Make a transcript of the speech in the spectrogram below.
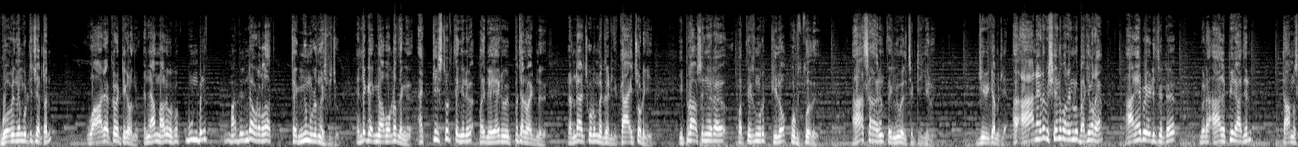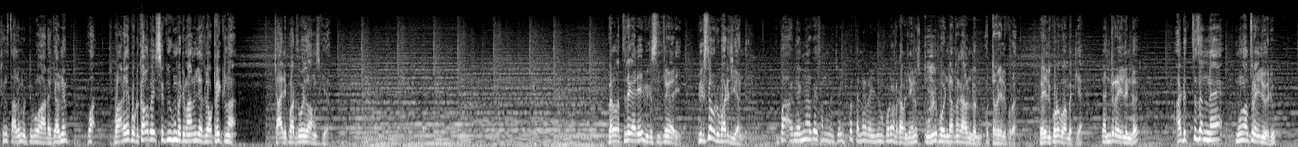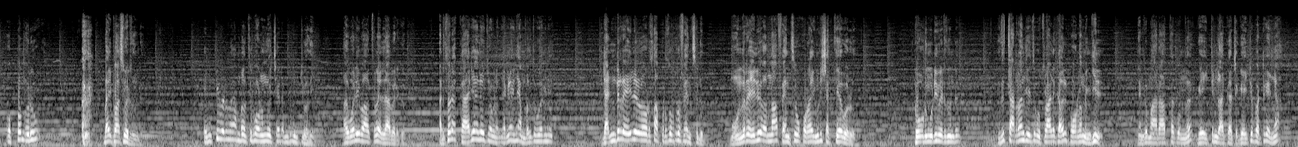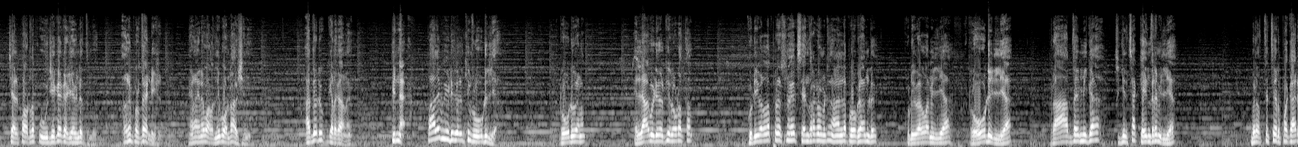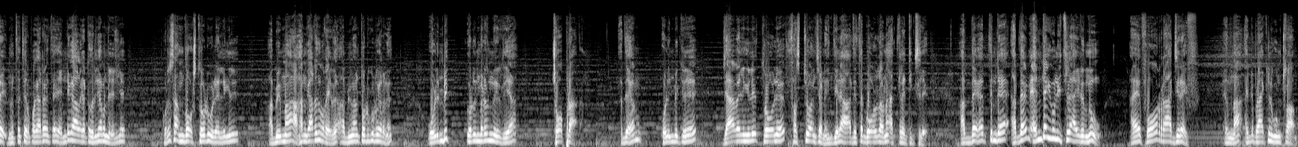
ഗോവിന്ദൻകുട്ടി ചേട്ടൻ വാഴയൊക്കെ വെട്ടിക്കളഞ്ഞു. ഞാൻ നാളെ ഇപ്പോൾ മുമ്പിൽ മതിലിന്റെ അവിടെയുള്ള തെങ്ങ് മുഴുവൻ നശിപ്പിച്ചു. എന്റെ ഗംഗാബോണ്ട തെങ്ങ്. അറ്റ്ലീസ്റ്റ് ഒരു തെങ്ങിന് പതിനയ്യായിരം രൂപ ഇപ്പോൾ ചിലവായിട്ടുണ്ട്. രണ്ടാഴ്ച കൂടും മരുന്നടിക്കും കായ്ച്ചു തുടങ്ങി. ഇപ്രാവശ്യം ഞാൻ പത്തിരുന്നൂറ് കിലോ കൊടുത്തു അത് ആ സാധനം തെങ്ങ് വലിച്ചിട്ടിരിക്കുന്നു. ജീവിക്കാൻ പറ്റില്ല. ആനയുടെ വിഷയമാണ് പറയുള്ളൂ ബാക്കി പറയാം. ആനയെ പേടിച്ചിട്ട് ഇവിടെ ആലപ്പി രാജൻ താമസിക്കുന്ന സ്ഥലം വിട്ടു വാടക അവന് വാടക കൊടുക്കാനുള്ള പൈസയ്ക്കും വരുമാനമില്ല. ലോട്ടറി കിട്ടണ. ചാലിപ്പാടത്ത് പോയി താമസിക്കുക. വെള്ളത്തിന്റെ കാര്യം വികസനത്തിന്റെ കാര്യം. വികസനം ഒരുപാട് ചെയ്യാണ്ട് ഇപ്പോൾ ഞങ്ങളെ സംബന്ധിച്ച് ഇപ്പോൾ തന്നെ റെയിലിൽ കൂടെ നടക്കാൻ പറ്റില്ല. ഞങ്ങൾ സ്കൂളിൽ പോയിട്ടുണ്ടായിരുന്ന കാലമുണ്ട് ഒറ്റ റെയിൽ കൂടെ. റെയിലിൽ കൂടെ പോകാൻ പറ്റില്ല. രണ്ട് റെയിലുണ്ട്. അടുത്ത് തന്നെ മൂന്നാമത്തെ റെയിൽ വരും. ഒപ്പം ഒരു ബൈപ്പാസ് വരുന്നുണ്ട്. എനിക്ക് ഇവിടുന്ന് അമ്പലത്തിൽ പോകണമെന്ന് വെച്ചാൽ രണ്ട് മിനിറ്റ് മതി. അതുപോലെ ഈ ഭാഗത്തുള്ള എല്ലാവർക്കും. അടുത്തൊരു കാര്യം ആലോചിച്ച് നോക്കണം. ഞങ്ങൾ ഇനി അമ്പലത്തിൽ പോയി രണ്ട് റെയിലുള്ളവർക്ക് അപ്പുറത്തോട്ട് ഫെൻസ് ഇടും. മൂന്ന് റെയിൽ വന്നാൽ ഫെൻസ് കുറേ കൂടി ശക്തിയാവുള്ളൂ റോഡും കൂടി വരുന്നുണ്ട്. ഇത് തരണം ചെയ്ത് കുത്രാളിക്കാവിൽ പോകണമെങ്കിൽ ഞങ്ങൾക്ക് മാറാത്ത കുന്ന് ഗേറ്റ് ഉണ്ടാക്കുക ഗേറ്റ് പെട്ട് കഴിഞ്ഞാൽ ചിലപ്പോൾ അവിടുത്തെ പൂജയൊക്കെ കഴിയാൻ എത്തുള്ളൂ അതാണ് ഇപ്പോഴത്തെ കണ്ടീഷൻ ഞങ്ങളങ്ങനെ വളഞ്ഞു പോകേണ്ട ആവശ്യമില്ല. അതൊരു ഘടകമാണ്. പിന്നെ പല വീടുകൾക്കും റോഡില്ല റോഡ് വേണം. എല്ലാ വീടുകൾക്കും റോഡെത്താം കുടിവെള്ള പ്രശ്ന കേന്ദ്ര കമ്മിറ്റി നല്ല പ്രോഗ്രാമുണ്ട്. കുടിവെള്ളമില്ല റോഡില്ല പ്രാഥമിക ചികിത്സാ കേന്ദ്രമില്ല. ഇവിടുത്തെ ചെറുപ്പക്കാർ ഇന്നത്തെ ചെറുപ്പക്കാരെ വെച്ചാൽ എന്റെ കാലഘട്ടത്തിൽ ഞാൻ പറഞ്ഞില്ല എനിക്ക് കുറച്ച് സന്തോഷത്തോടു കൂടി അല്ലെങ്കിൽ അഭിമാ അഹങ്കാരം എന്ന് പറയുന്നത് അഭിമാനത്തോടു കൂടിയാണ് ഒളിമ്പിക് ഗോൾഡ് മെഡൽ നേടിയ ചോപ്ര. അദ്ദേഹം ഒളിമ്പിക്കിൽ ജാവലിങ്ങിൽ ത്രോൽ ഫസ്റ്റ് വാങ്ങിച്ചാണ് ഇന്ത്യയിലെ ആദ്യത്തെ ഗോൾഡാണ് അത്ലറ്റിക്സിൽ അദ്ദേഹത്തിന്റെ അദ്ദേഹം എന്റെ യൂണിറ്റിലായിരുന്നു അതായത് ഫോർ രാജ് റൈഫ് എന്ന അതിന്റെ ബ്രാക്കിൽ ഉൺട്രാം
